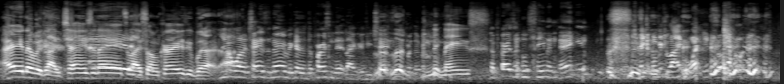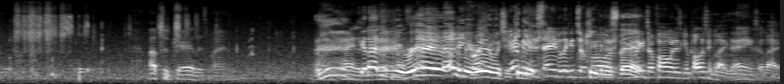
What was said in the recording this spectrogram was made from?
I ain't never like changed the name to like something crazy, but You I, don't want to change the name because the person that like if you change look, the, look, the, nicknames. the person who's seen the name, they gonna be like, wait. So I'm too careless, man. I ain't- I ain't Can I just be real? Hey, I'm that'd be be crazy. real with you. It'd Keep be it- insane to look at your keep it phone. in stat. Look at your phone when this get posted and be like, dang. So like,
